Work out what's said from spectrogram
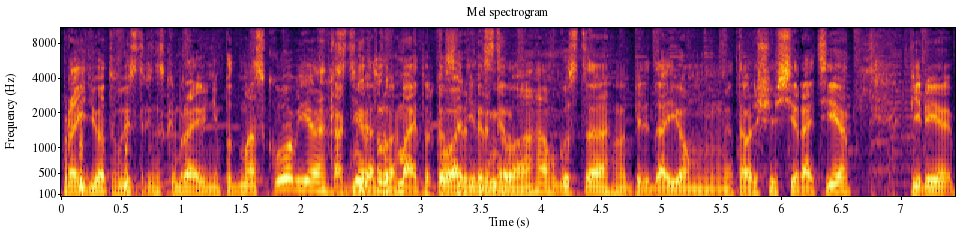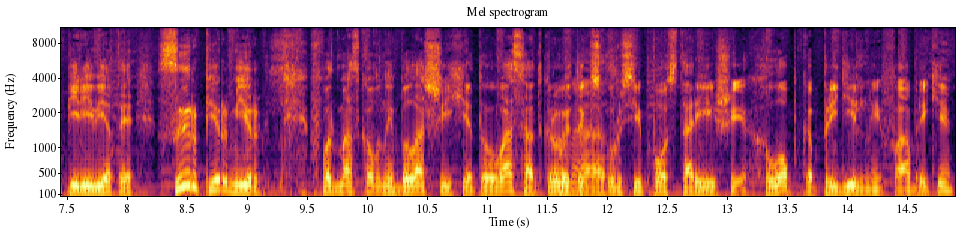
пройдет в Истринском районе Подмосковья. Как С мир 9 тут май, только по сыр-пир-мир. 11 августа передаем товарищу Сироте пере- переветы. Сыр Пирмир в подмосковной Балашихе. Это у вас откроют У нас. экскурсии по старейшей хлопкопредельной фабрике.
